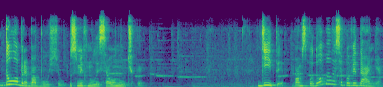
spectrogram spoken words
Добре, бабусю, усміхнулися онучки. Діти, вам сподобалось оповідання?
